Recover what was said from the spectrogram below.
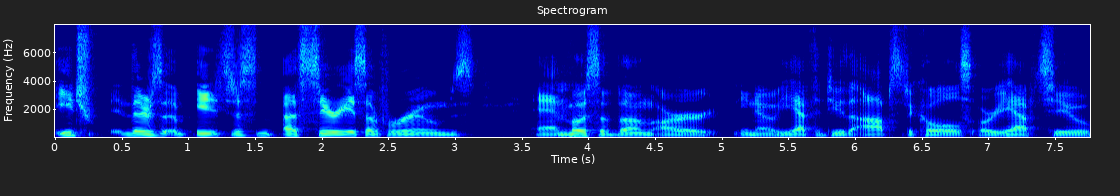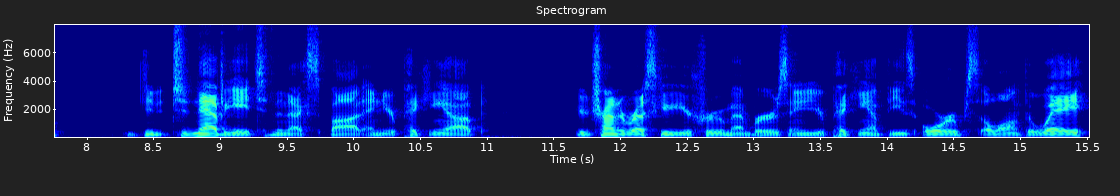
each there's a, it's just a series of rooms, and Mhm. most of them are you know you have to do the obstacles or you have to to navigate to the next spot, and you're picking up you're trying to rescue your crew members, and you're picking up these orbs along the way.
